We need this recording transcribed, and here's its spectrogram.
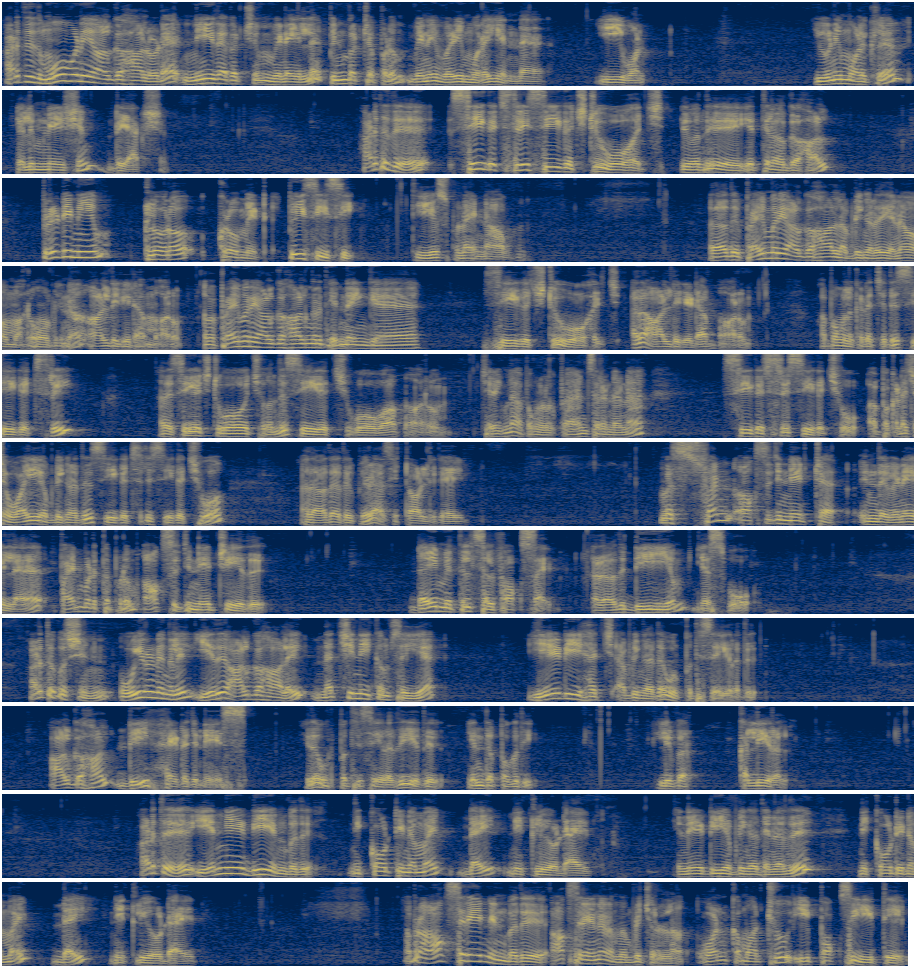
அடுத்தது மூவணி ஆல்கஹாலோட நீரகற்றும் வினையில் பின்பற்றப்படும் வினை வழிமுறை என்ன? E one unimolecular elimination reaction அடுத்தது CH three CH two OH இது வந்து ethyl alcohol. Pyridinium chloro chromate PCC இது யூஸ் பண்ணால் என்ன ஆகும்? அதாவது ப்ரைமரி ஆல்கஹால் அப்படிங்கிறது என்னவாக மாறும் அப்படின்னா ஆல்டிகேட்டாக மாறும். அப்போ ப்ரைமரி ஆல்கஹால்ங்கிறது என்ன இங்கே? சிஹெச் டூ ஓஹெச் அது ஆல்டிகேட்டாக மாறும். அப்போ உங்களுக்கு கிடைச்சது சிஹெச் த்ரீ அந்த சிஹெச் டூ ஓஹெச் வந்து சிஹெச் ஓவாக மாறும். சரிங்களா? அப்போ உங்களுக்கு ஆன்சர் என்னென்னா சிஹெச் த்ரீ சிஹெச்ஓ அப்போ கிடைச்ச ஒய் அப்படிங்கிறது சிஹெச் த்ரீ சிஹெச்ஓ அதாவது அதுக்கு பேர் அசிட்டால்டிகைட் இப்போ ஸ்வன் ஆக்சிஜனேற்ற இந்த வினையில் பயன்படுத்தப்படும் ஆக்சிஜனேற்றி எது? டைமெத்தில் செல்ஃபாக்சைடு அதாவது டிஎம்எஸ்ஓ அடுத்த கொஸ்டின் உயிரினங்களில் எது ஆல்கஹாலை நச்சு நீக்கம் செய்ய ஏடிஹெச் அப்படிங்கிறத உற்பத்தி செய்கிறது. ஆல்கஹால் டிஹைட்ரஜனேஸ் இதை உற்பத்தி செய்கிறது எது? எந்த பகுதி? லிவர் கல்லீரல். அடுத்து என்ஏடி என்பது நிக்கோட்டினமைட் டை நியூக்ளியோடைடு என்ஏடி அப்படிங்கிறது என்னது? நிக்கோட்டினமைட் டை நியூக்ளியோடைடு அப்புறம் ஆக்சிரேன் என்பது ஆக்சிரேனை நம்ம எப்படி சொல்லலாம்? One comma two epoxy ethane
